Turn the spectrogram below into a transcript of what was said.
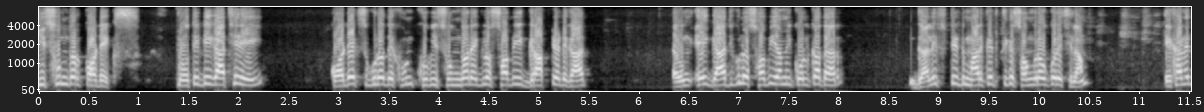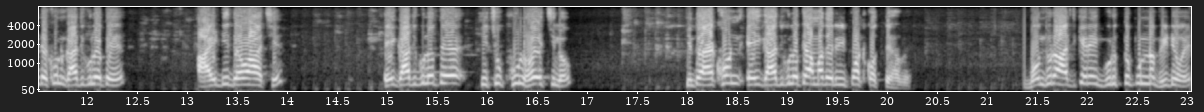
কি সুন্দর কডেক্স। প্রতিটি গাছের এই কডেক্সগুলো দেখুন, খুবই সুন্দর। এগুলো সবই গ্রাফটেড গাছ এবং এই গাছগুলো সবই আমি কলকাতার গালিফ স্ট্রিট মার্কেট থেকে সংগ্রহ করেছিলাম। এখানে দেখুন গাছগুলোতে আইডি দেওয়া আছে। এই গাছগুলোতে কিছু ফুল হয়েছিল, কিন্তু এখন এই গাছগুলোকে আমাদের রিপোর্ট করতে হবে। বন্ধুরা, আজকের এই গুরুত্বপূর্ণ ভিডিওয়ে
